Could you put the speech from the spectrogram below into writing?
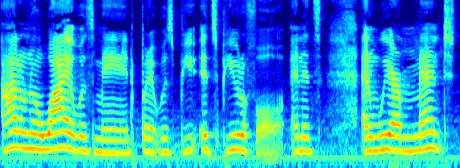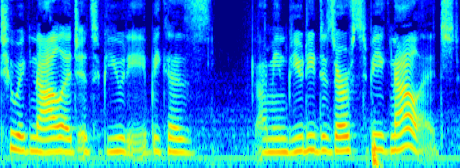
I don't know why it was made, but it was be- it's beautiful and it's and we are meant to acknowledge its beauty because I mean beauty deserves to be acknowledged.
